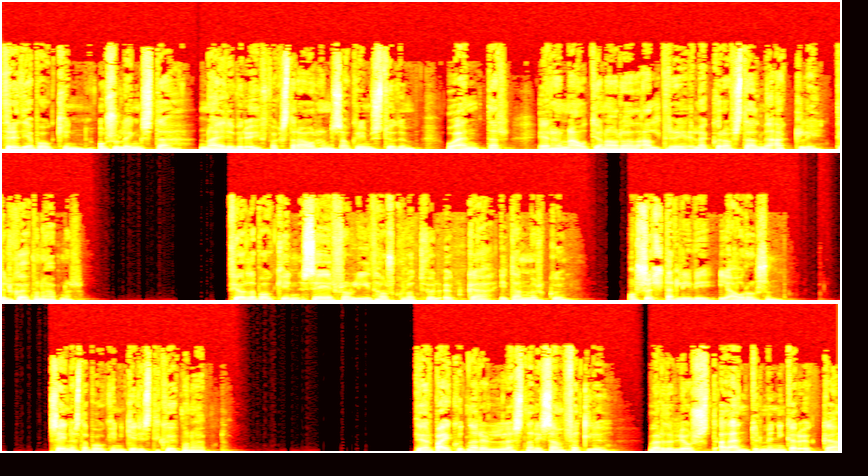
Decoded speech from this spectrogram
Þriðja bókin og svo lengsta næri við uppvakstra ár hans á grímstöðum og endar er hann átján ára að aldrei leggur af stað með agli til kaupanahafnar. Fjörða bókin segir frá líðháskóla tvöl ugga í Danmörku og sultarlífi í Árósum. Seinasta bókin gerist í kaupanahafn. Þegar bækurnar eru lesnar í samfellu verður ljóst að endurminningar ugga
